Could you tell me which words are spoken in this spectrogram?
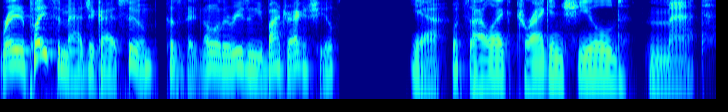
ready to play some magic, I assume, because there's no other reason you buy dragon shields. Yeah. What's up? I like Dragon Shield matte.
